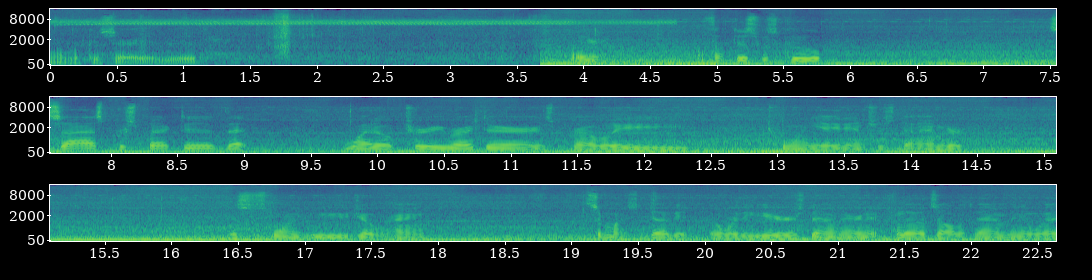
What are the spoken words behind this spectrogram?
I'll look this area good. Later. I thought this was cool. Size perspective, that white oak tree right there is probably 28 inches diameter. This is one huge overhang. Somebody's dug it over the years down there and it floods all the time anyway.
